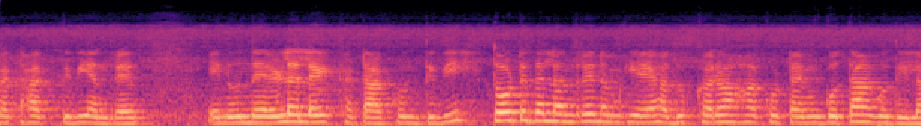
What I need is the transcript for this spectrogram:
ಕಟ್ ಹಾಕ್ತೀವಿ, ಅಂದರೆ ಏನು ನೆರಳಲ್ಲೇ ಕಟ್ ಹಾಕೊತೀವಿ. ತೋಟದಲ್ಲಿ ಅಂದರೆ ನಮಗೆ ಅದು ಕರ ಹಾಕೋ ಟೈಮ್ ಗೊತ್ತಾಗೋದಿಲ್ಲ.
